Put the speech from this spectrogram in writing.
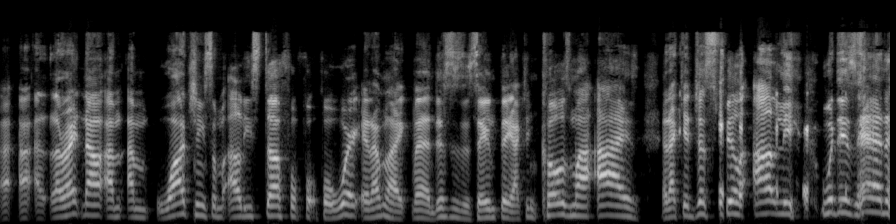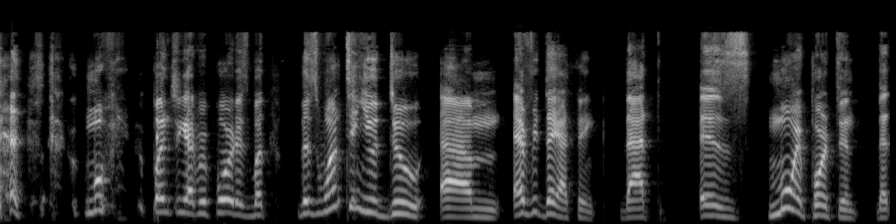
I, I, right now I'm I'm watching some Ali stuff for, for, for work, and I'm like, man, this is the same thing. I can close my eyes and I can just feel Ali with his hand moving, punching at reporters. But there's one thing you do um, every day, I think, that is more important than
